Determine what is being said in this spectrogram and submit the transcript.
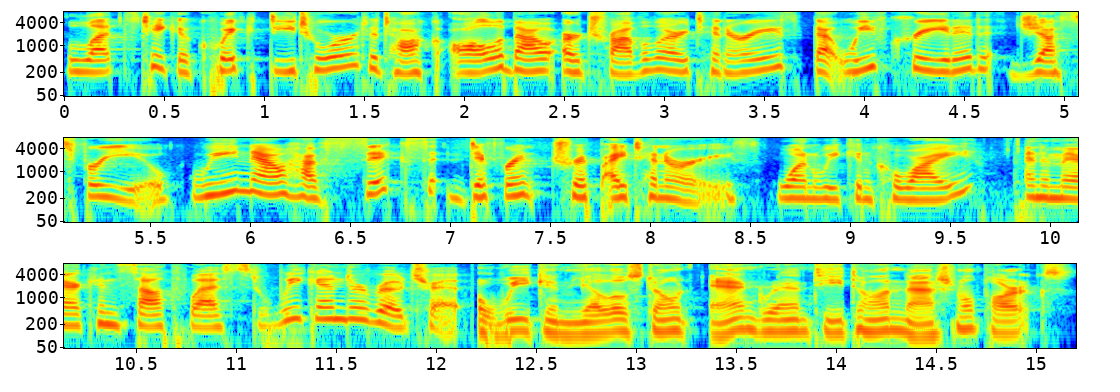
let's take a quick detour to talk all about our travel itineraries that we've created just for you. We now have six different trip itineraries one week in Kauai, An American Southwest weekend or road trip. A week in Yellowstone and Grand Teton National Parks.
